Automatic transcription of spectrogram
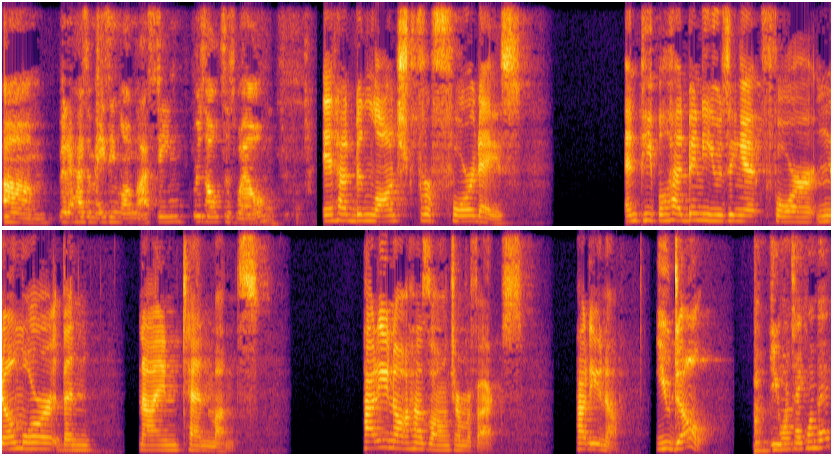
Um, but it has amazing long lasting results as well. It had been launched for four days, and people had been using it for no more than nine, ten months. How do you know it has long term effects? How do you know? You don't. Do you want to take one, babe?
